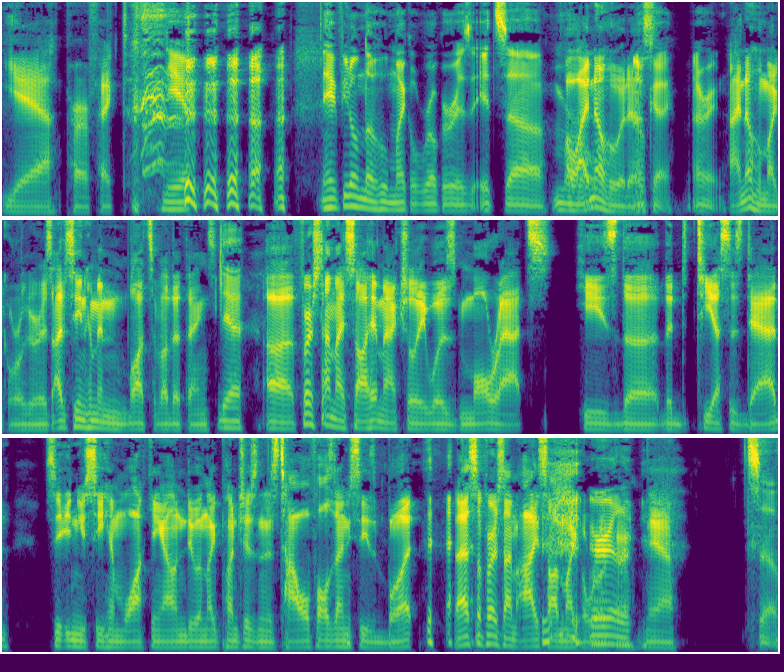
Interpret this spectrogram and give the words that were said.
Yeah, perfect. Yeah. hey, if you don't know who Michael Rooker is, it's uh. Merle. Oh, I know who it is. Okay. All right. I know who Michael Rooker is. I've seen him in lots of other things. Yeah. Uh, first time I saw him actually was Mallrats. He's the the TS's dad. So, and you see him walking out and doing like punches, and his towel falls down. You see his butt. That's the first time I saw Michael Rooker. Really? Yeah, So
